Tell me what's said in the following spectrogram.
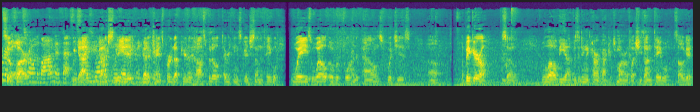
Good so far? on the bottom We got we got her sedated, We got her transported up here to the hospital. Everything's good. She's on the table. Weighs well over 400 pounds, which is um, a big girl. So we'll all be uh, visiting the chiropractor tomorrow, but she's on the table. It's all good.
